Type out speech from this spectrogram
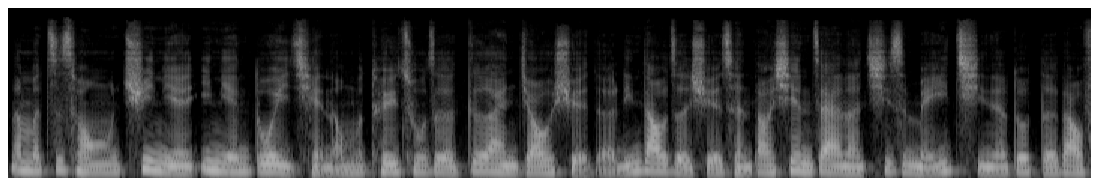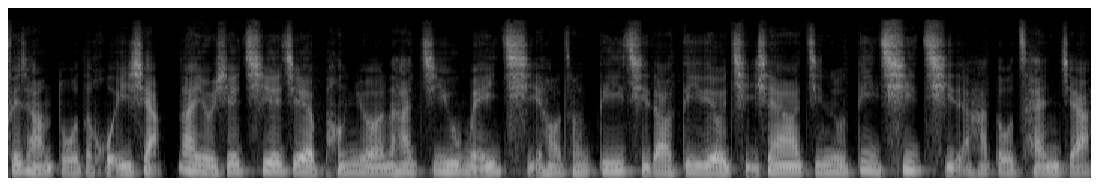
那么自从去年一年多以前呢，我们推出这个个案教学的领导者学程，到现在呢，其实每一期呢都得到非常多的回响。那有些企业界的朋友呢，他几乎每一期哈，从第一期到第六期，现在要进入第七期的，他都参加。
